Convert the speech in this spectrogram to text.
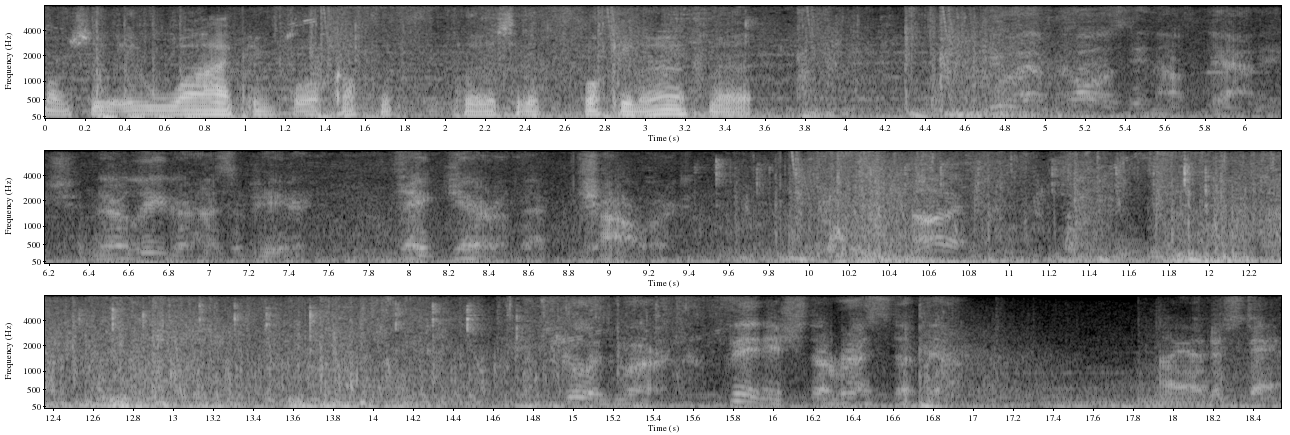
I'm absolutely wiping folk off the face of the fucking earth, mate. You have caused enough damage. Their leader has appeared. Take care of that coward. On it. Good work. Finish the rest of them. I understand.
